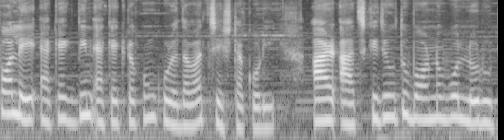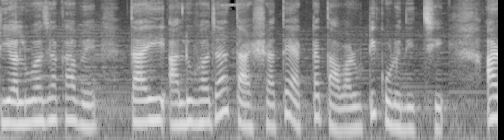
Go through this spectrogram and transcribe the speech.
ফলে এক এক দিন এক এক রকম করে দেওয়ার চেষ্টা করি। আর আজকে যেহেতু বর্ণ বলল রুটি আলু ভাজা খাবে তাই আলু ভাজা, তার সাথে একটা তাওয়া রুটি করে দিচ্ছি। আর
